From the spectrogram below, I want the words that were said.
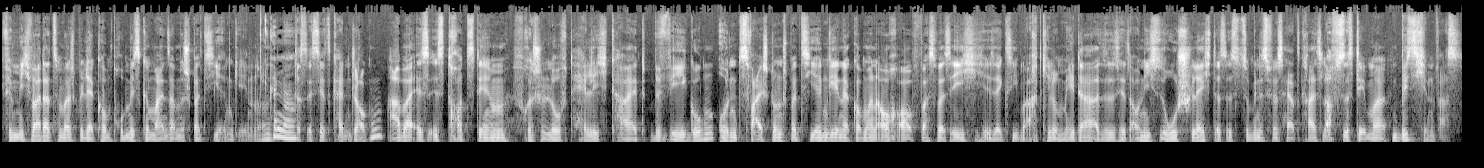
Für mich war da zum Beispiel der Kompromiss gemeinsames Spazierengehen. Ne? Genau. Das ist jetzt kein Joggen, aber es ist trotzdem frische Luft, Helligkeit, Bewegung und zwei Stunden spazieren gehen, da kommt man auch auf, was weiß ich, sechs, sieben, acht Kilometer. Also es ist jetzt auch nicht so schlecht. Das ist zumindest fürs Herz-Kreislauf-System mal ein bisschen was.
